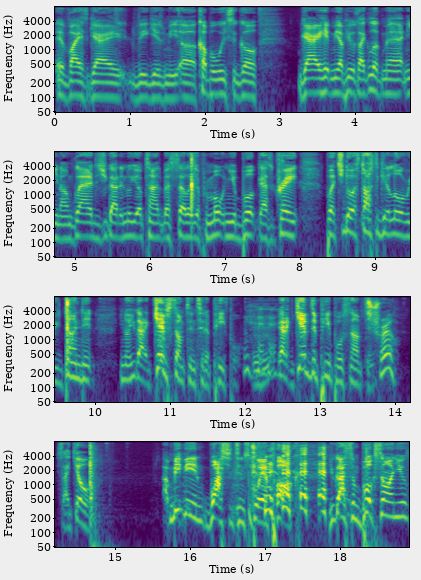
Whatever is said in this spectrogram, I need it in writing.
advice Gary V gives me. Uh, a couple weeks ago, Gary hit me up. He was like, "Look, man, you know, I'm glad that you got a New York Times bestseller. You're promoting your book. That's great. But you know, it starts to get a little redundant. You know, you got to give something to the people. You got to give the people something. It's true. It's like, yo, uh, meet me in Washington Square Park. you got some books on you."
